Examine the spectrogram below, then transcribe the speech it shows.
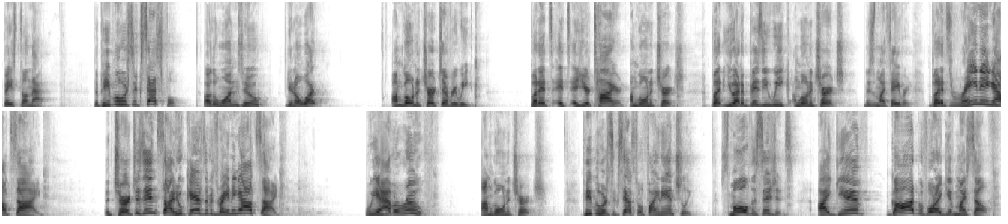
based on that. The people who are successful are the ones who, you know what? I'm going to church every week. But it's, it's you're tired. I'm going to church. But you had a busy week. I'm going to church. This is my favorite. But it's raining outside. The church is inside. Who cares if it's raining outside? We have a roof. I'm going to church. People who are successful financially, small decisions. I give God before I give myself.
